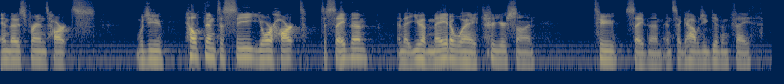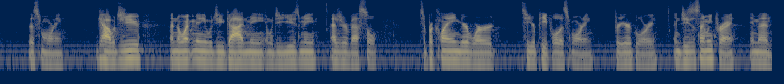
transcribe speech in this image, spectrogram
in those friends' hearts? Would you help them to see your heart to save them and that you have made a way through your Son to save them? And so, God, would you give them faith this morning? God, would you anoint me? Would you guide me? And would you use me as your vessel to proclaim your word to your people this morning for your glory? In Jesus' name we pray. Amen.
